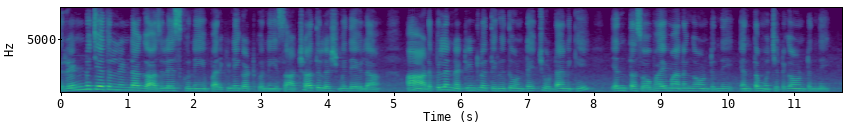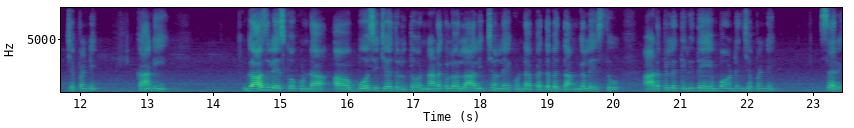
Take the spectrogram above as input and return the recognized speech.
రెండు చేతుల నిండా గాజులు వేసుకుని పరికిణి కట్టుకుని సాక్షాత్తు లక్ష్మీదేవిలా ఆ ఆడపిల్ల నటింట్లో తిరుగుతూ ఉంటే చూడడానికి ఎంత శోభాయమానంగా ఉంటుంది ఎంత ముచ్చటగా ఉంటుంది చెప్పండి. కానీ గాజులు వేసుకోకుండా ఆ బోసి చేతులతో నడకలో లాలిత్యం లేకుండా పెద్ద పెద్ద అంగలేస్తూ ఆడపిల్ల తిరిగితే ఏం బాగుంటుంది చెప్పండి. సరే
